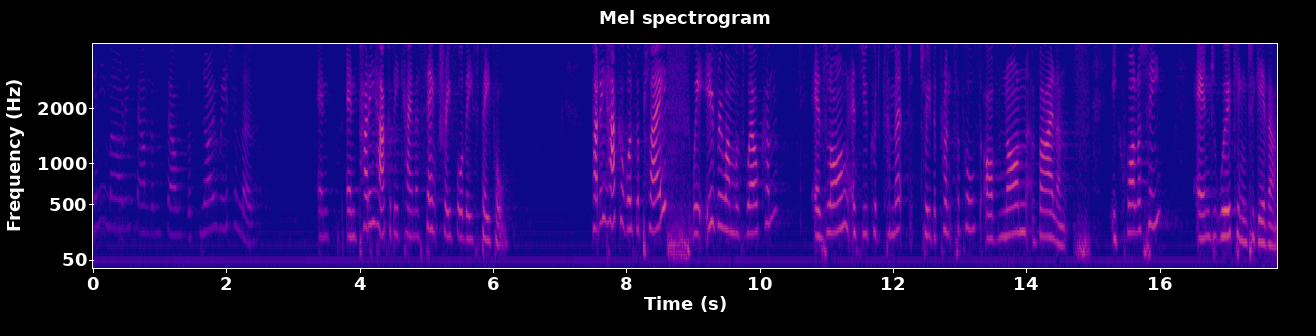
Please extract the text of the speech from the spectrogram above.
Many Maori found themselves with nowhere to live, and, and Parihaka became a sanctuary for these people. Parihaka was a place where everyone was welcome as long as you could commit to the principles of non violence, equality, and working together.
